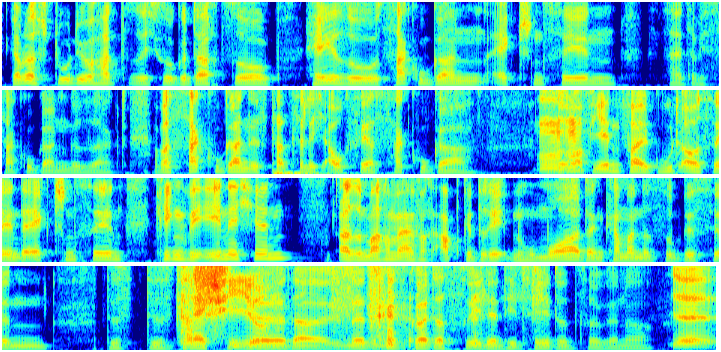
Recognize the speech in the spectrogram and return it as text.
Ich glaube, das Studio hat sich so gedacht, so, hey, so Sakugan-Action-Szenen. Heißt, habe ich Sakugan gesagt. Aber Sakugan ist tatsächlich auch sehr Sakuga. Also auf jeden Fall gut aussehende Action-Szenen. Kriegen wir eh nicht hin. Also machen wir einfach abgedrehten Humor, dann kann man das so ein bisschen. Das, das. Dreckige, da, ne, das gehört das zur Identität und so, genau. Ja, ja, ja.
